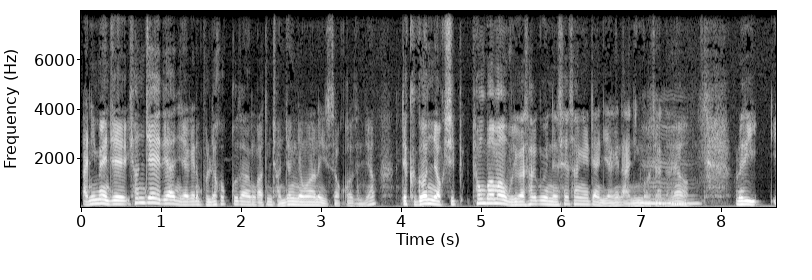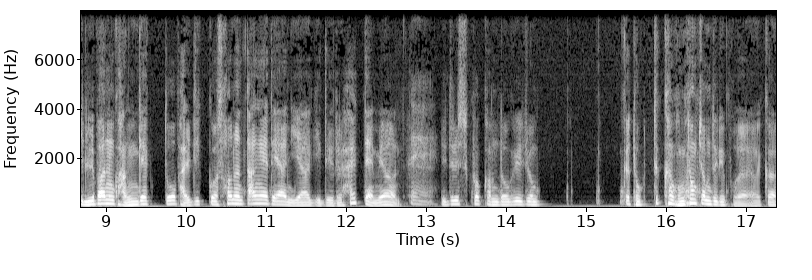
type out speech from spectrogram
아니면 이제 현재에 대한 이야기는 블랙호크다운 같은 전쟁 영화는 있었거든요. 근데 그건 역시 평범한 우리가 살고 있는 세상에 대한 이야기는 아닌 거잖아요. 음. 그런데 이 일반 관객도 발딛고 서는 땅에 대한 이야기들을 할 때면 네. 리들 스콧 감독이 좀 그러니까 독특한 공통점들이 보여요. 그러니까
